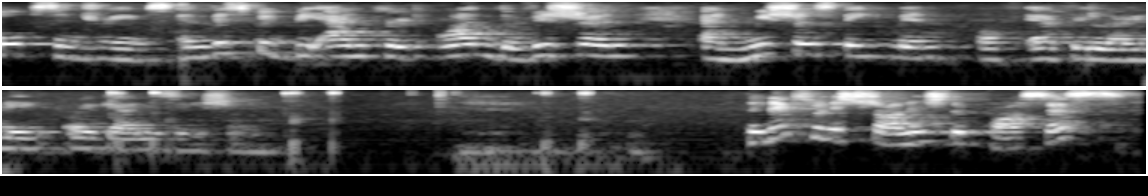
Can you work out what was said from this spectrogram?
hopes, and dreams. And this could be anchored on the vision and mission statement of every learning organization. The next one is challenge the process,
